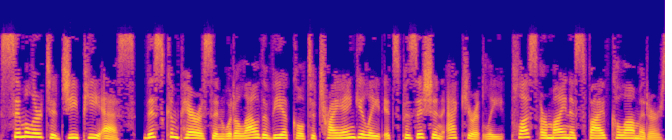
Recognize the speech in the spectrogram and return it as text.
Similar to GPS, this comparison would allow the vehicle to triangulate its position accurately plus or minus 5 kilometers.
